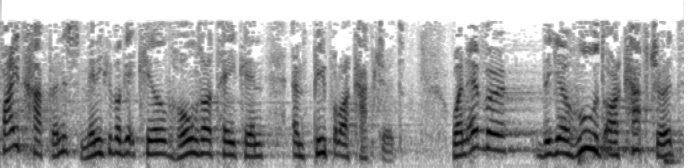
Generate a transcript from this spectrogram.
fight happens, many people get killed, homes are taken, and people are captured. Whenever the Yahud are captured,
